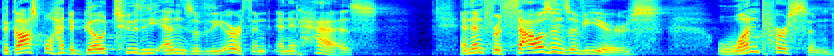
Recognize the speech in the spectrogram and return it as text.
the gospel had to go to the ends of the earth, and, and it has. And then for thousands of years, one person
